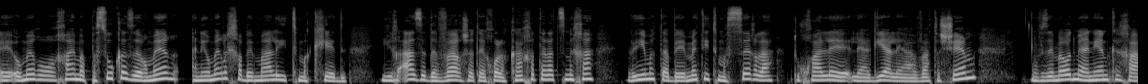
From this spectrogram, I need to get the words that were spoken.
אה, אומר אור החיים, הפסוק הזה אומר, אני אומר לך במה להתמקד. יראה זה דבר שאתה יכול לקחת על עצמך, ואם אתה באמת תתמסר לה, תוכל אה, להגיע לאהבת השם. וזה מאוד מעניין ככה,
